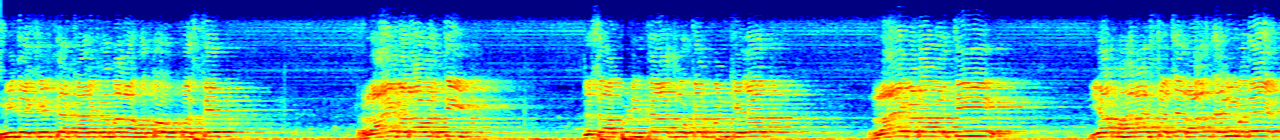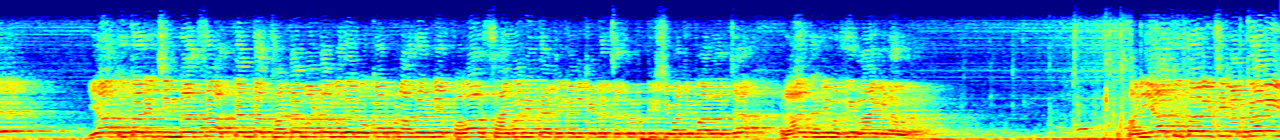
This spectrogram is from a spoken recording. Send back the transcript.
मी देखील त्या कार्यक्रमाला होतो उपस्थित. रायगडावरती जसं आपण इथे आज लोकार्पण केलं रायगडावरती या महाराष्ट्राच्या राजधानीमध्ये या तुतारी चिन्हाचं अत्यंत थाटामाटामध्ये लोकार्पण आदरणीय पवार साहेबांनी त्या ठिकाणी केलं छत्रपती शिवाजी महाराजांच्या राजधानीवरती रायगडावर. आणि या तुतारीची ललकारी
